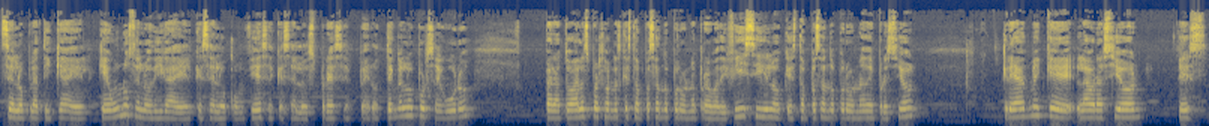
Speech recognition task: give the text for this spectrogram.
se lo platique a Él, que uno se lo diga a Él, que se lo confiese, que se lo exprese, pero ténganlo por seguro para todas las personas que están pasando por una prueba difícil o que están pasando por una depresión. Créanme que la oración es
